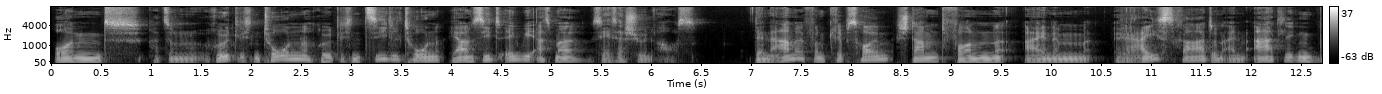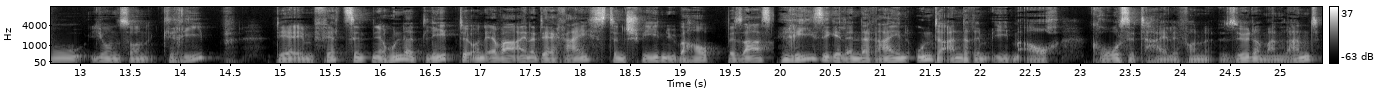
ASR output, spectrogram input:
und hat so einen rötlichen Ton, rötlichen Ziegelton. Ja, und sieht irgendwie erstmal sehr, sehr schön aus. Der Name von Kripsholm stammt von einem Reichsrat und einem Adligen Bu Jonsson Grieb, der im 14. Jahrhundert lebte und er war einer der reichsten Schweden überhaupt, besaß riesige Ländereien, unter anderem eben auch große Teile von Södermannland.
